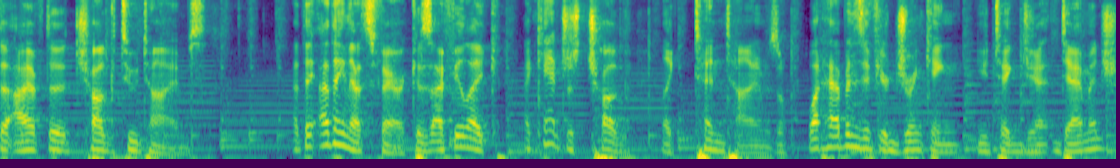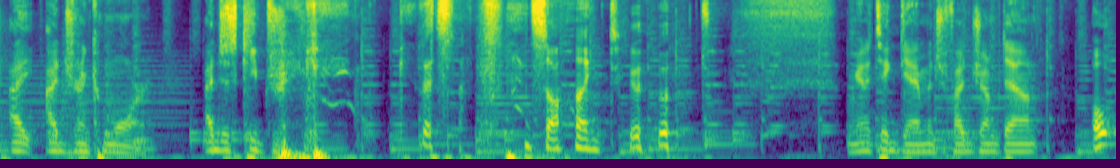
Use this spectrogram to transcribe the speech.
I have to chug two times. I think I think that's fair because I feel like I can't just chug like 10 times. What happens if you're drinking, you take damage? I I drink more. I just keep drinking. that's that's all I do. I'm gonna take damage if I jump down. Oh,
